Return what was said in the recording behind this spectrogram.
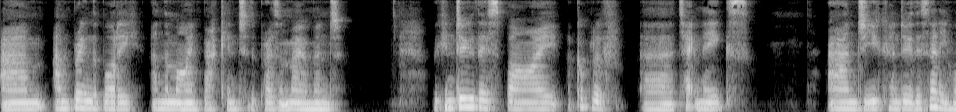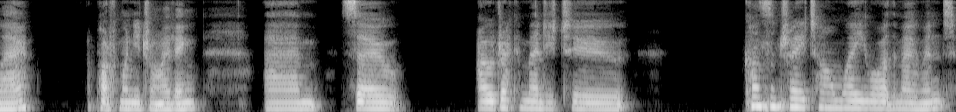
um, and bring the body and the mind back into the present moment. We can do this by a couple of uh, techniques, and you can do this anywhere apart from when you're driving. Um, so I would recommend you to concentrate on where you are at the moment.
